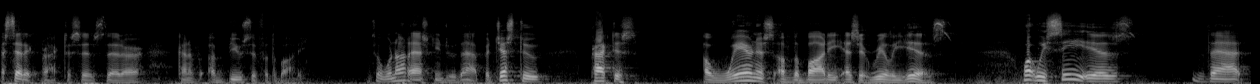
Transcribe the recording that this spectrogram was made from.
ascetic practices that are kind of abusive for the body. So we're not asking you to do that, but just to practice awareness of the body as it really is. What we see is that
